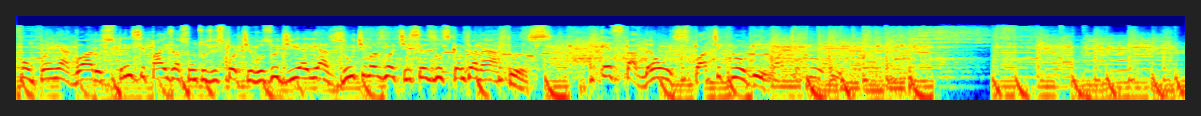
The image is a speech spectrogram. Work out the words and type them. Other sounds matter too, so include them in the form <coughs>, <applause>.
Acompanhe agora os principais assuntos esportivos do dia e as últimas notícias dos campeonatos. Estadão Esporte Clube.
